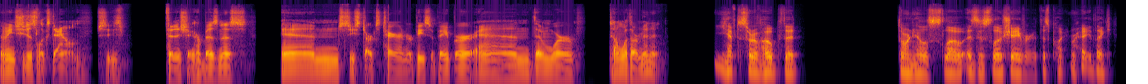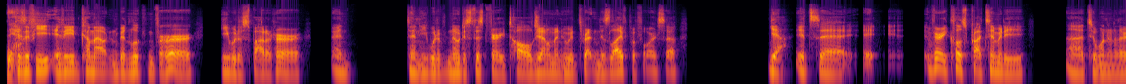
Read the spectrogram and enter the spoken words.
I mean, she just looks down. She's finishing her business and she starts tearing her piece of paper, and then we're done with our minute. You have to sort of hope that Thornhill's slow as a slow shaver at this point, right? Like, because yeah. if he if he'd come out and been looking for her, he would have spotted her, and then he would have noticed this very tall gentleman who had threatened his life before. So, yeah, it's uh, a, a very close proximity uh, to one another.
